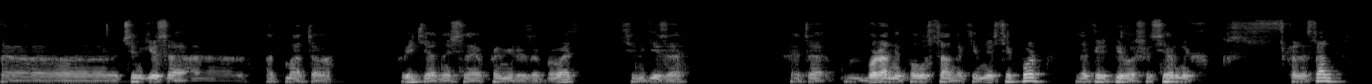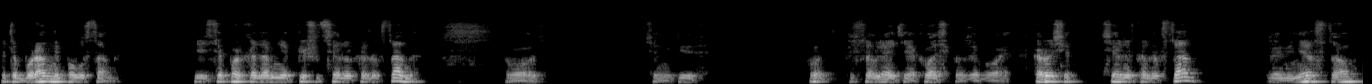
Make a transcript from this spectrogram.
э, Чингиза э, Атматова. Видите, я начинаю фамилию забывать. Чингиза. Это буранный полустанок. И мне с тех пор закрепило, что Северный Казахстан – это буранный полустанок. И с тех пор, когда мне пишут Северного Казахстана, вот, Чингиз, вот, представляете, я классиков забываю. Короче, Северный Казахстан для меня стал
